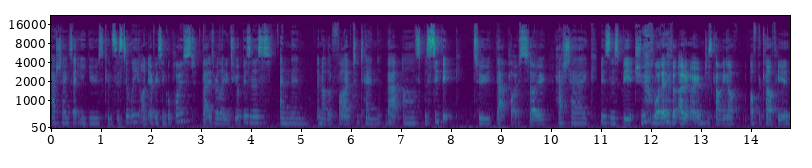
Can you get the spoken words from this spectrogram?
hashtags that you use consistently on every single post that is related to your business, and then another 5 to 10 that are specific to that post. So hashtag business bitch, whatever. I don't know, just coming up off the cuff here.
